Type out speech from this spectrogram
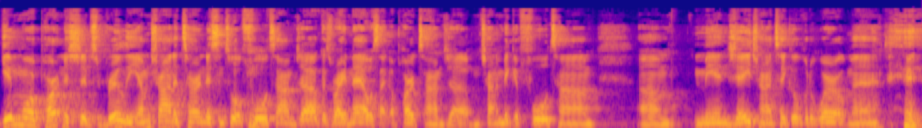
get more partnerships. Really, I'm trying to turn this into a full time job because right now it's like a part time job. I'm trying to make it full time. Um, me and Jay trying to take over the world, man.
